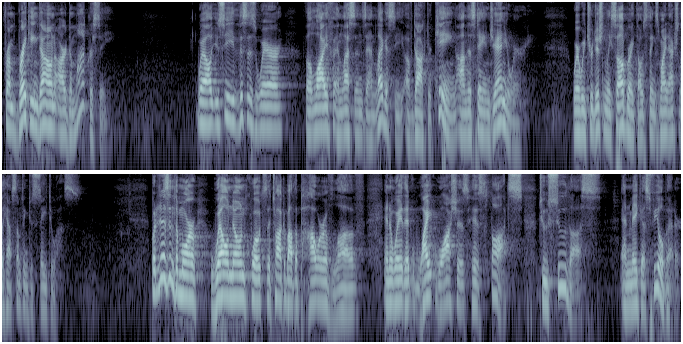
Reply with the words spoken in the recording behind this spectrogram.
from breaking down our democracy? Well, you see, this is where the life and lessons and legacy of Dr. King on this day in January, where we traditionally celebrate those things, might actually have something to say to us. But it isn't the more well known quotes that talk about the power of love in a way that whitewashes his thoughts to soothe us and make us feel better.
